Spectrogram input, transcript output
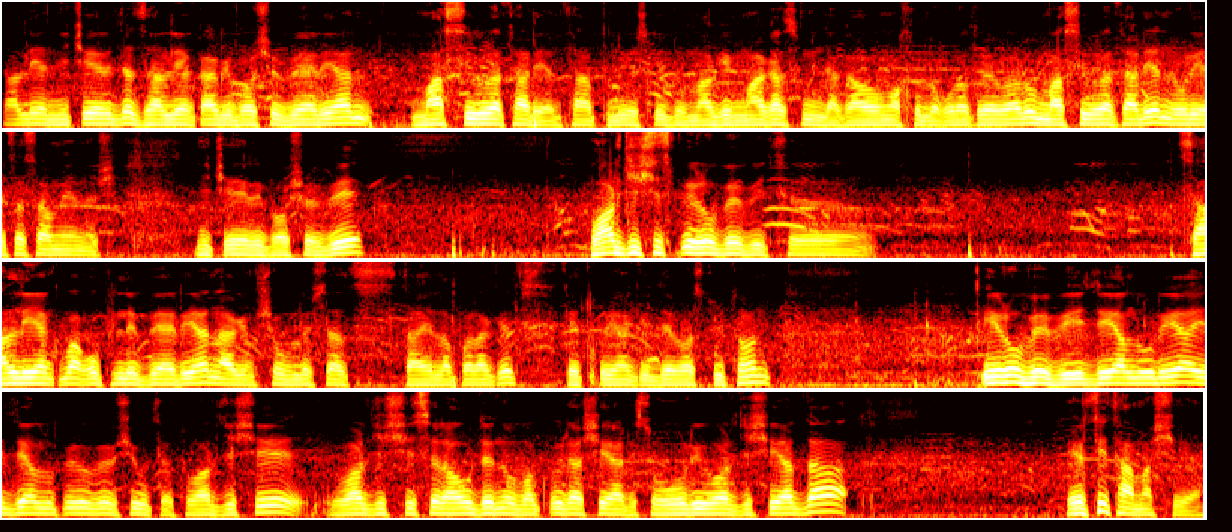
ძალიან ნიჭიერი და ძალიან კარგი ბავშვები არიან. მასიურად არიან თაფლიოს კიდო მაგი მაგას მინდა გავამახვილო ყურადღება რომ მასიურად არიან 2003-იანში. ნიჭიერი ბავშვები. ვარჯიშის პირობებით ძალიან კმაყოფილები არიან, აგ მშობლებსაც დაელაპარაკეთ, გეტყვიან კიდევაც თვითონ. პირობები იდეალურია, იდეალურ პირობებში უწევთ ვარჯიში. ვარჯიშის რაოდენობა კვირაში არის ორი ვარჯიშია და ერთი თამაშია.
